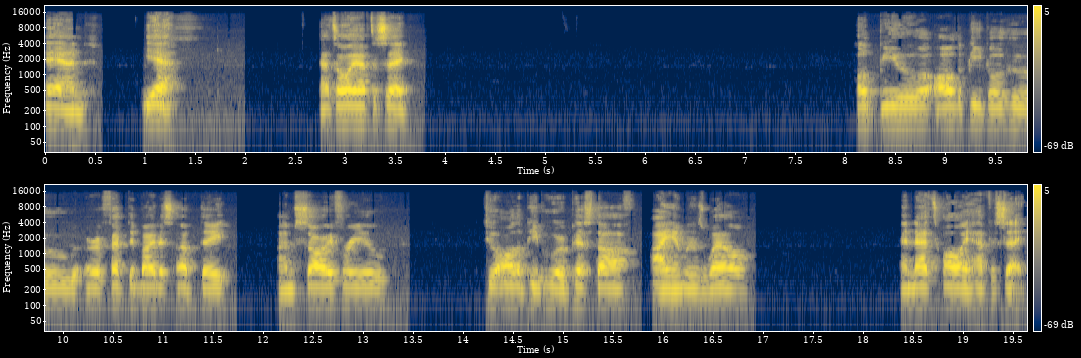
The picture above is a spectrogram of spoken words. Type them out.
And yeah, that's all I have to say. Hope you, all the people who are affected by this update, I'm sorry for you. To all the people who are pissed off, I am as well. And that's all I have to say.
